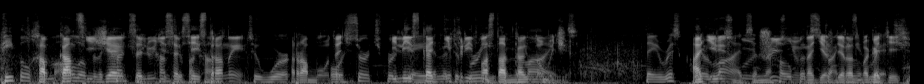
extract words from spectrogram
В Хапкан съезжаются люди со всей страны работать или искать нефрит в остатках добычи. Они рискуют жизнью в надежде разбогатеть.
